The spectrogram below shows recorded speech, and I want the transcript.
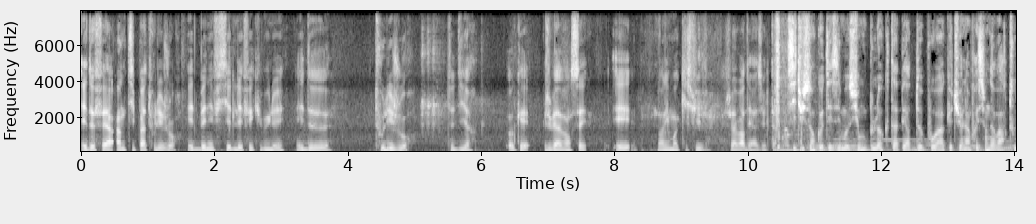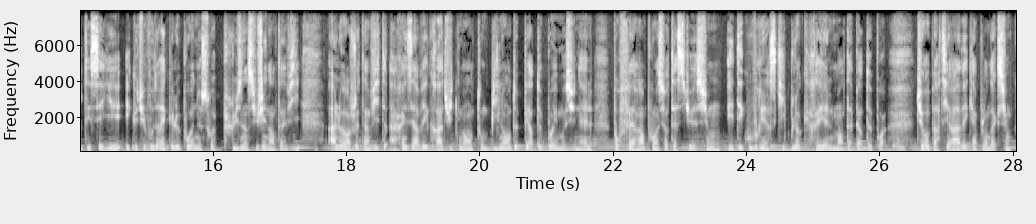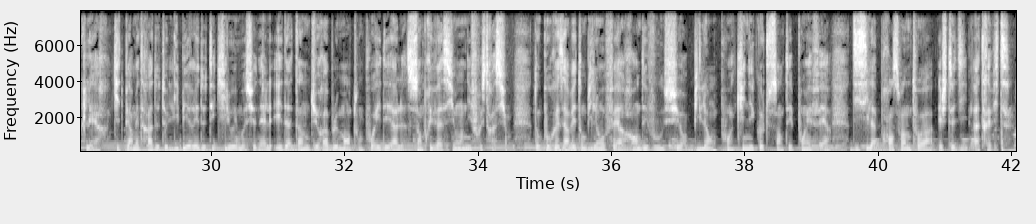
et de faire un petit pas tous les jours et de bénéficier de l'effet cumulé et de tous les jours te dire ok, je vais avancer et dans les mois qui suivent, avoir des résultats. Si tu sens que tes émotions bloquent ta perte de poids, que tu as l'impression d'avoir tout essayé et que tu voudrais que le poids ne soit plus un sujet dans ta vie, alors je t'invite à réserver gratuitement ton bilan de perte de poids émotionnel pour faire un point sur ta situation et découvrir ce qui bloque réellement ta perte de poids. Tu repartiras avec un plan d'action clair qui te permettra de te libérer de tes kilos émotionnels et d'atteindre durablement ton poids idéal sans privation ni frustration. Donc pour réserver ton bilan offert, rendez-vous sur bilan.kinecoachsanté.fr D'ici là, prends soin de toi et je te dis à très vite.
